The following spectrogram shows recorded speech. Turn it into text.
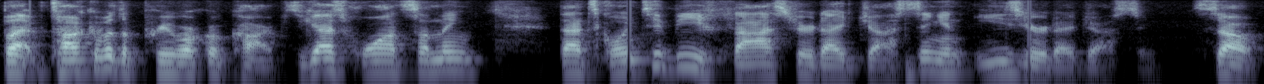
But talk about the pre-workout carbs. You guys want something that's going to be faster digesting and easier digesting. So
